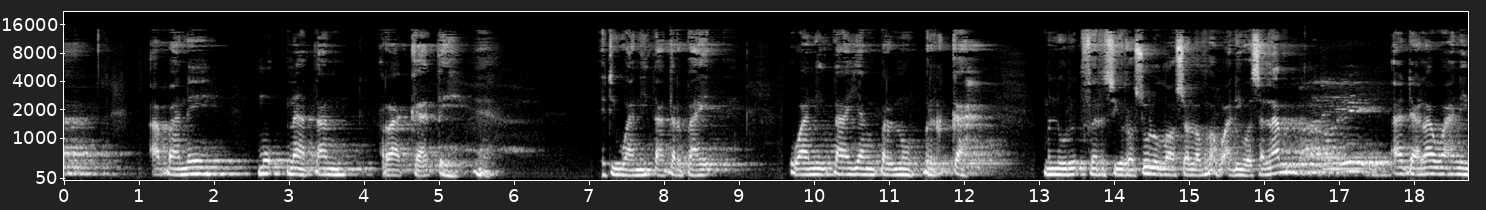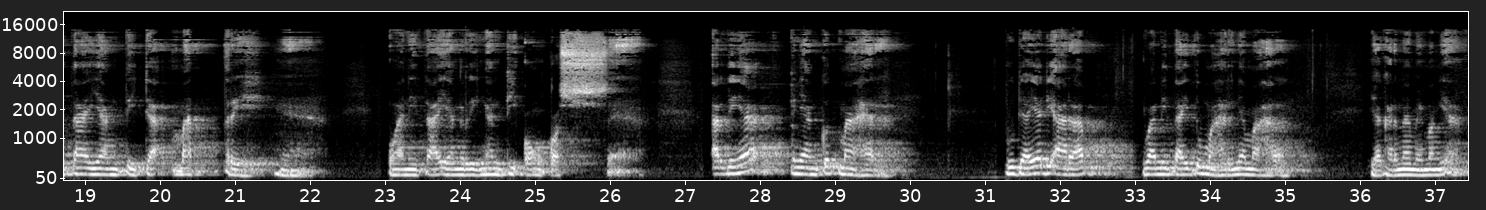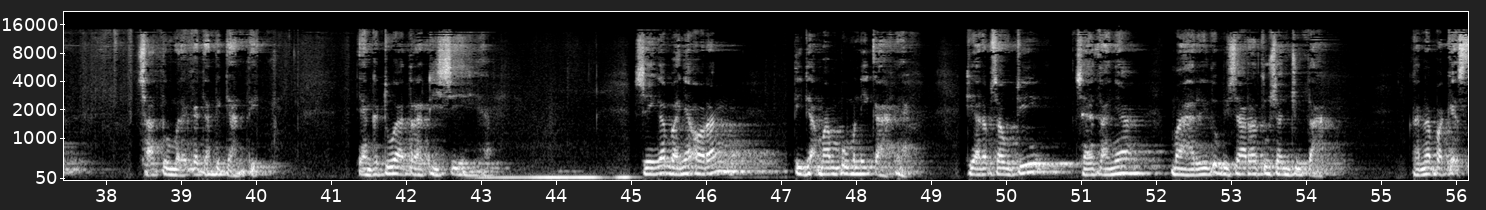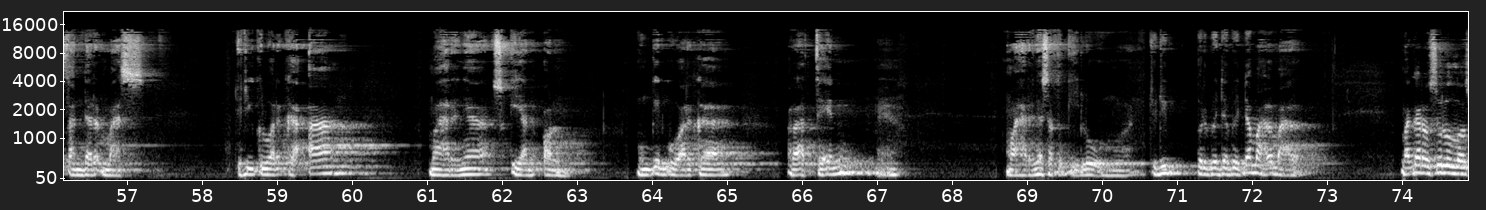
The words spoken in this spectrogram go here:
apane muknatan ragati ya. Jadi wanita terbaik Wanita yang penuh berkah Menurut versi Rasulullah Shallallahu Alaihi Wasallam adalah wanita yang tidak matre, ya. wanita yang ringan di ongkos. Ya. Artinya menyangkut mahar. Budaya di Arab wanita itu maharnya mahal. Ya karena memang ya satu mereka cantik-cantik. Yang kedua tradisi ya. Sehingga banyak orang tidak mampu menikah ya. Di Arab Saudi saya tanya mahar itu bisa ratusan juta karena pakai standar emas. Jadi keluarga A maharnya sekian on. Mungkin keluarga Raden ya, maharnya satu kilo. Jadi berbeda-beda mahal-mahal. Maka Rasulullah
